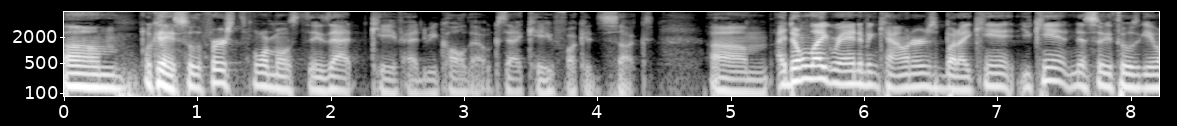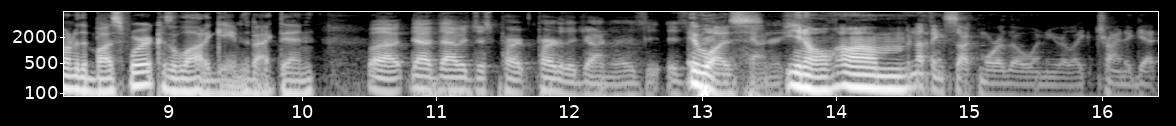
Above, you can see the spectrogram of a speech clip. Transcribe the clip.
um okay so the first foremost thing is that cave had to be called out because that cave fucking sucks um i don't like random encounters but i can't you can't necessarily throw this game under the bus for it because a lot of games back then Well, that that was just part part of the genre. Is, is it was encounters. you know um But nothing sucked more though when you're like trying to get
